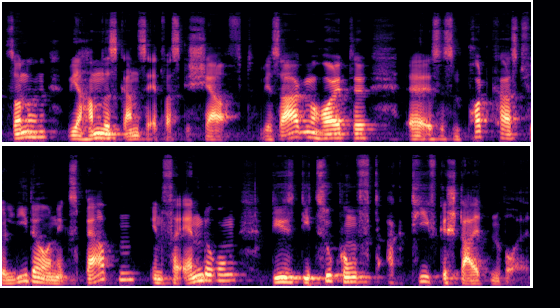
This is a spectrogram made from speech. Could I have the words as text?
sondern wir haben das Ganze etwas geschärft. Wir sagen heute, äh, es ist ein Podcast für Leader und Experten in Veränderung, die die Zukunft aktiv gestalten wollen.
